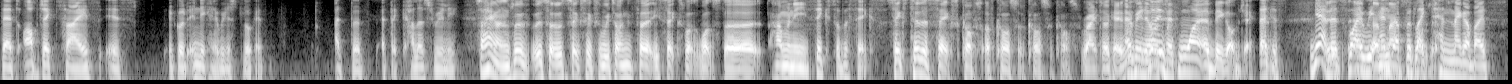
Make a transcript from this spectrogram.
that object size is a good indicator. We just look at at the at the colors really. so hang on. So, six six. Are we talking 36? What, what's the how many? Six to the six. Six to the six. Of course, of course, of course, of course. Right. Okay. So Every that is quite a big object. That is yeah. That's It's why a- we a end up with like object. 10 megabytes.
